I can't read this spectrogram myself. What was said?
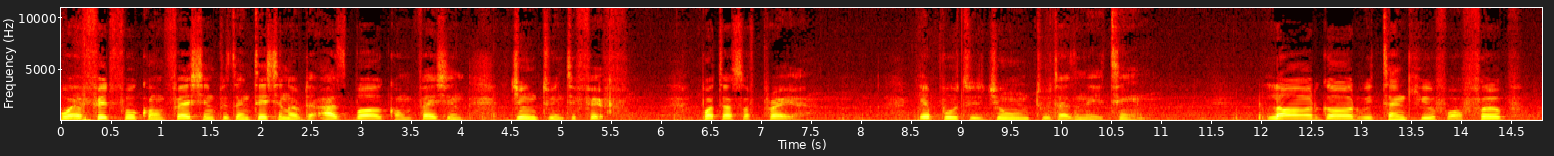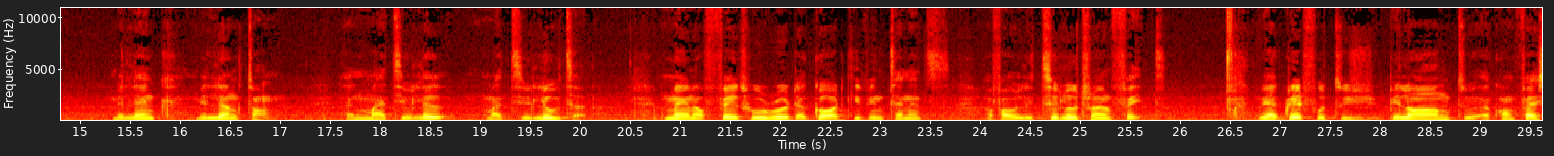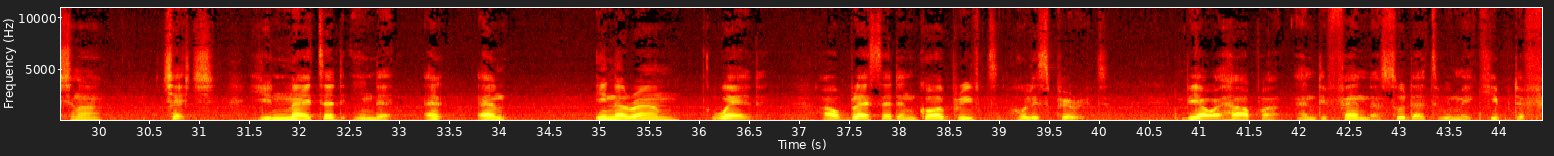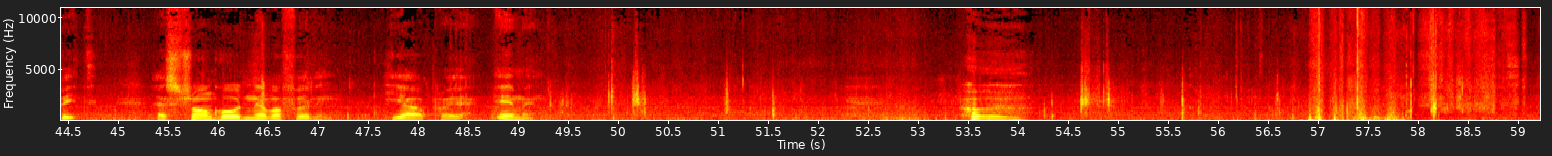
for a faithful confession presentation of the Augsburg Confession, June 25th. Portals of Prayer, April to June 2018. Lord God, we thank you for Philip Melanchthon and Matthew, Matthew Luther, men of faith who wrote the God given tenets of our Lutheran faith. We are grateful to belong to a confessional church united in the inerrant word, our blessed and God breathed Holy Spirit. Be our helper and defender so that we may keep the faith, a stronghold never failing. Hear our prayer. Amen.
